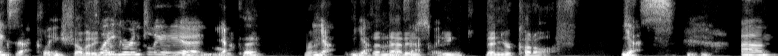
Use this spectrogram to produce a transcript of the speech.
Exactly. And shove it flagrantly in and yeah. Okay. Right. Yeah. Yeah. But then that exactly. is being then you're cut off. Yes. Mm-hmm. Um,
